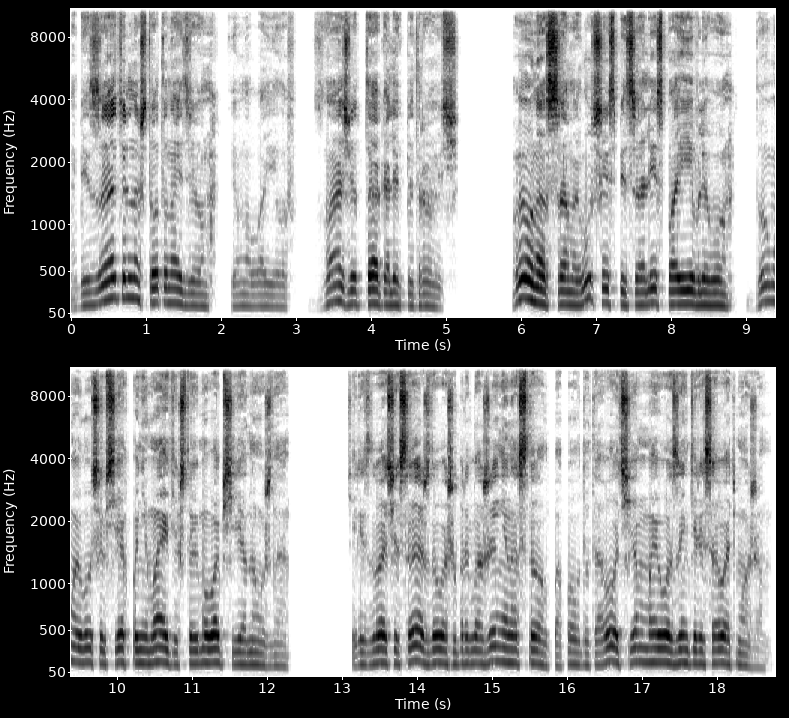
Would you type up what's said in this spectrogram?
Обязательно что-то найдем, кивнул Вавилов. Значит так, Олег Петрович. Вы у нас самый лучший специалист по Ивлеву. Думаю, лучше всех понимаете, что ему вообще нужно. Через два часа жду ваше предложение на стол по поводу того, чем мы его заинтересовать можем.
